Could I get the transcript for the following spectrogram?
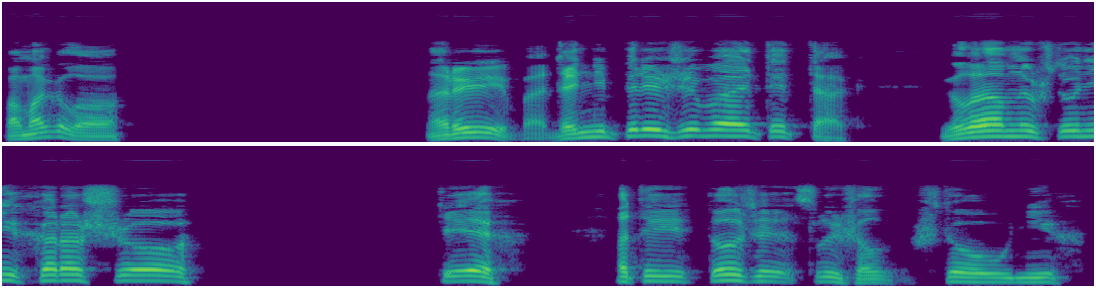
Помогло. Рыба, да не переживай ты так. Главное, что у них хорошо. Тех а ты тоже слышал, что у них?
